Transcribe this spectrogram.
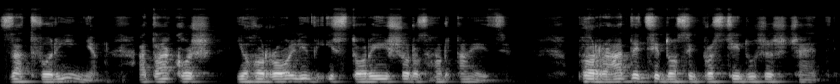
за творінням, а також його ролі в історії, що розгортається. Поради ці досить прості дуже щедрі.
